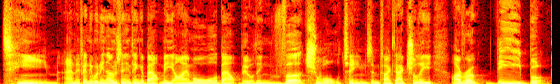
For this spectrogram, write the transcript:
team. And if anybody knows anything about me, I am all about building virtual teams. In fact, actually, I wrote the book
